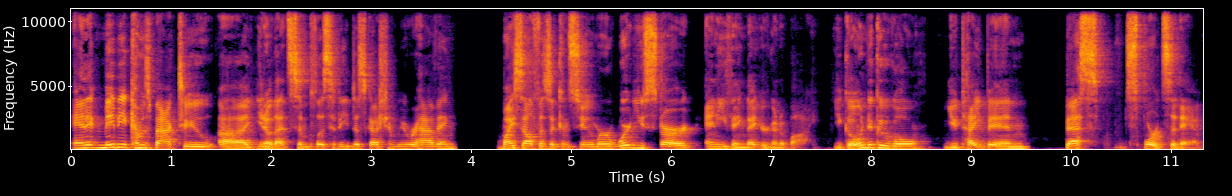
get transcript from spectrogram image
and it, maybe it comes back to uh, you know that simplicity discussion we were having. Myself as a consumer, where do you start anything that you're going to buy? You go into Google, you type in best sports sedan,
